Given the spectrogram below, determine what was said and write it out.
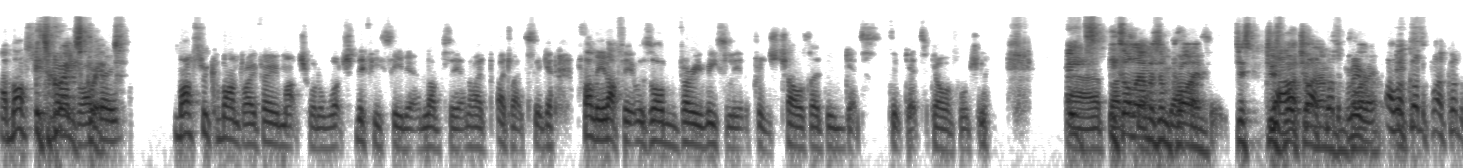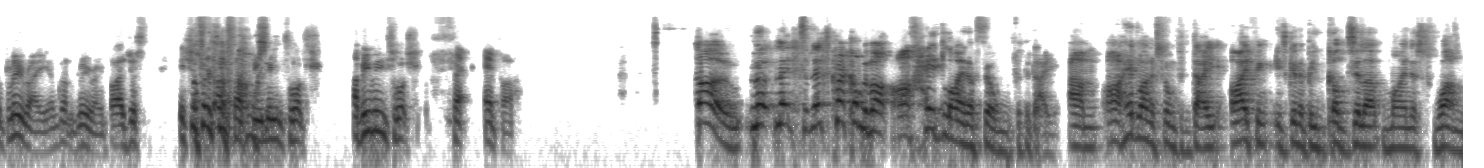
And Master It's a great I very. Master and Commander, I very much want to watch. Niffy's seen it and loves it, and I'd, I'd like to see it again. Funnily enough, it was on very recently at the Prince Charles. I didn't get to get to go, unfortunately. It's, Uh, it's on uh, Amazon yeah, Prime. Just just yeah, watch I've, on I've got the Amazon Blu-ray. Prime. Oh, I've got the I've got the Blu-ray. I've got the Blu-ray, but I just it's just Of- of something I've been meaning to watch. I've been meaning to watch forever. So look, let's let's crack on with our, our headliner film for the day. Um, our headliner film for the day, I think, is going to be Godzilla minus one.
